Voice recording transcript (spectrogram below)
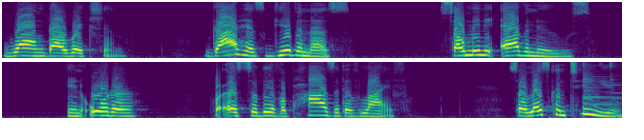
wrong direction. God has given us so many avenues in order for us to live a positive life. So let's continue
